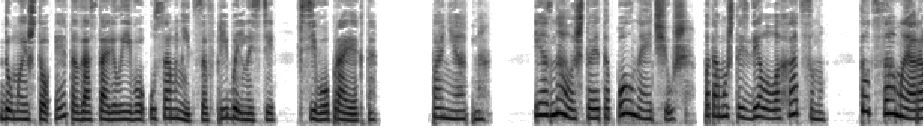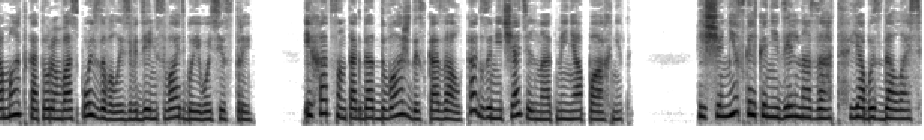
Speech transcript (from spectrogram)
Думаю, что это заставило его усомниться в прибыльности всего проекта. Понятно. Я знала, что это полная чушь, потому что сделала Хадсону тот самый аромат, которым воспользовалась в день свадьбы его сестры. И Хадсон тогда дважды сказал, как замечательно от меня пахнет. Еще несколько недель назад я бы сдалась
